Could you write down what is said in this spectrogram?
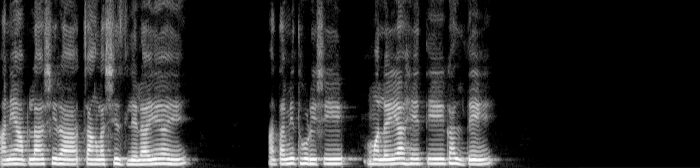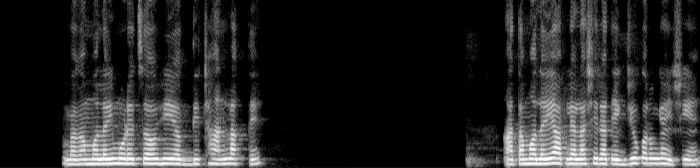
आणि आपला शिरा चांगला शिजलेलाही आहे. आता मी थोडीशी मलई आहे ती घालते. बघा मलईमुळे चव ही अगदी छान लागते. आता मलई आपल्याला शिऱ्यात एकजीव करून घ्यायची आहे.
